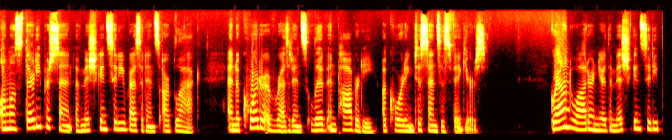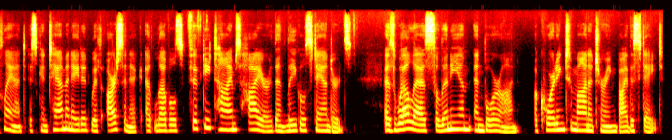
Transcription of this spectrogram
Almost 30% of Michigan City residents are black, and a quarter of residents live in poverty, according to census figures. Groundwater near the Michigan City plant is contaminated with arsenic at levels 50 times higher than legal standards, as well as selenium and boron, according to monitoring by the state.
